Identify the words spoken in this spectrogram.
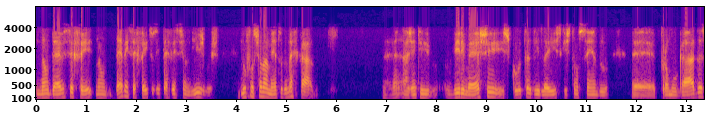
não deve ser feito, não devem ser feitos intervencionismos no funcionamento do mercado. É, a gente vira e mexe, escuta de leis que estão sendo é, promulgadas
